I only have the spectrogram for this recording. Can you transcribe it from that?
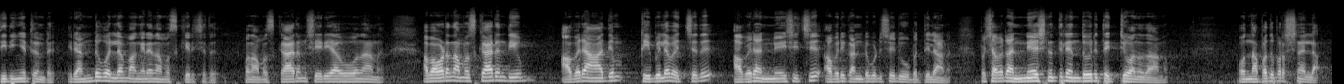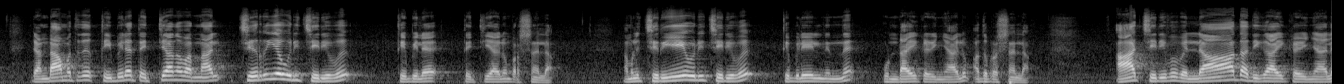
തിരിഞ്ഞിട്ടുണ്ട്. രണ്ട് കൊല്ലം അങ്ങനെ നമസ്കരിച്ചത്. അപ്പോൾ നമസ്കാരം ശരിയാവുമെന്നാണ് അപ്പോൾ അവിടെ നമസ്കാരം എന്ത് ചെയ്യും? അവരാദ്യം കിബില വെച്ചത് അവരന്വേഷിച്ച് അവർ കണ്ടുപിടിച്ച രൂപത്തിലാണ്. പക്ഷെ അവരുടെ അന്വേഷണത്തിൽ എന്തോ ഒരു തെറ്റ് വന്നതാണ്. ഒന്നാമത് പ്രശ്നമല്ല. രണ്ടാമത്തത് കിബില തെറ്റുക എന്ന് പറഞ്ഞാൽ ചെറിയ ഒരു ചെരിവ് കിബില തെറ്റിയാലും പ്രശ്നമല്ല. നമ്മൾ ചെറിയ ഒരു ചെരിവ് കിബിലയിൽ നിന്ന് ഉണ്ടായി കഴിഞ്ഞാലും അത് പ്രശ്നമല്ല. ആ ചെരിവ് വല്ലാതെ അധികമായി കഴിഞ്ഞാൽ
